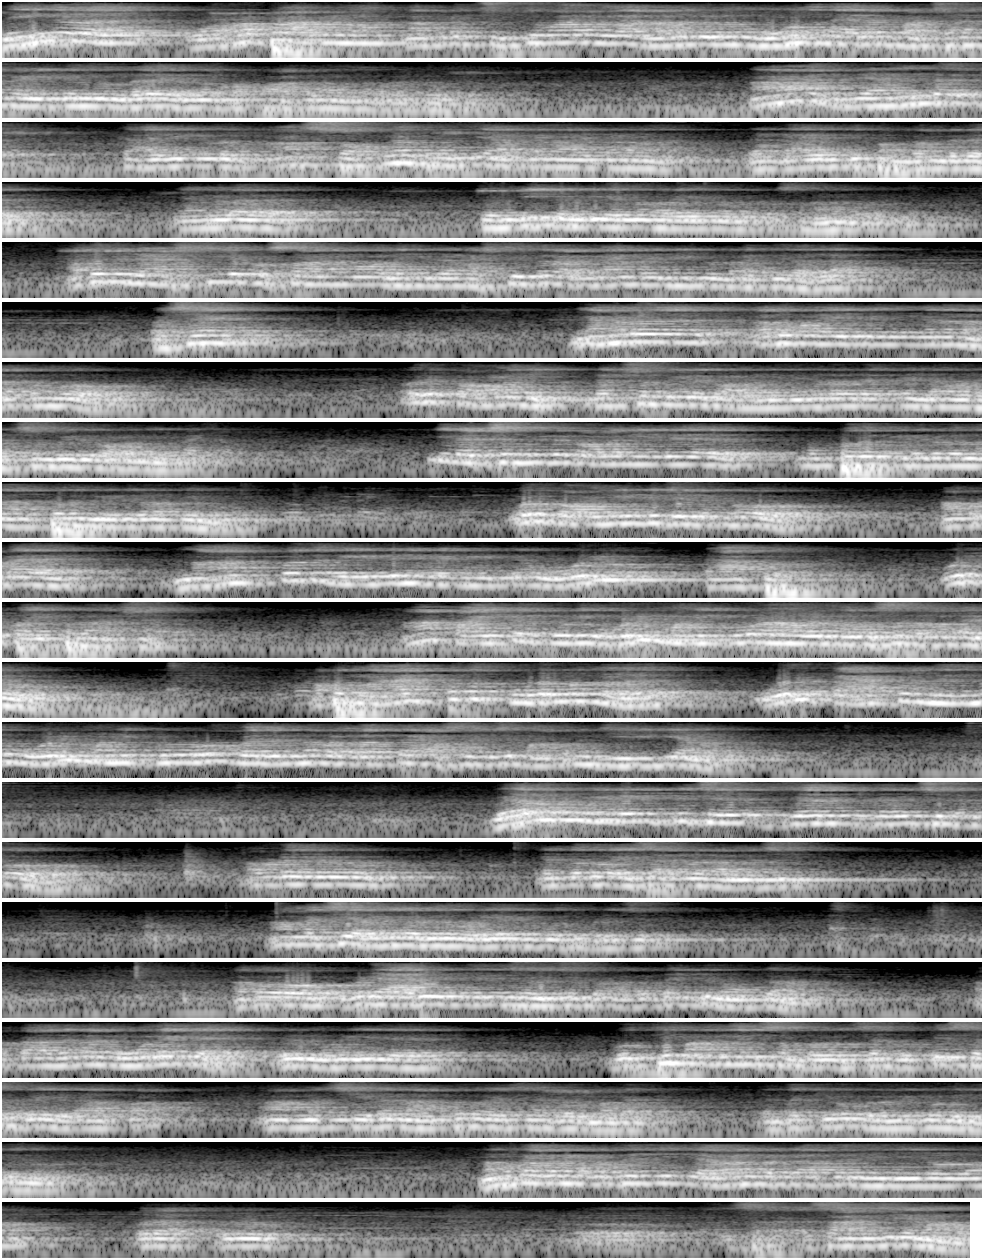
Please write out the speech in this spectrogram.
നിങ്ങൾ ഉറപ്പാക്കണം നമ്മുടെ ചുറ്റുപാടുള്ള ആളുകളും മൂന്ന് നേരം ഭക്ഷണം കഴിക്കുന്നുണ്ട് എന്ന് ഉറപ്പാക്കണമെന്ന് പറഞ്ഞിട്ടുണ്ട്. ആ രണ്ട് കാര്യങ്ങളും ആ സ്വപ്നം പൂർത്തിയാക്കാനായിട്ടാണ് രണ്ടായിരത്തി പന്ത്രണ്ടിൽ ഞങ്ങൾ ട്വന്റി ട്വന്റി എന്ന് പറയുന്ന ഒരു പ്രസ്ഥാനം തുടങ്ങി. അതൊരു രാഷ്ട്രീയ പ്രസ്ഥാനമോ അല്ലെങ്കിൽ രാഷ്ട്രീയത്തിൽ ഇറങ്ങാൻ വേണ്ടിയിട്ടുണ്ടാക്കിയതല്ല. പക്ഷേ ഞങ്ങൾ അതുമായിട്ട് ഇങ്ങനെ നടക്കുമ്പോൾ ഒരു കോളനി ലക്ഷം വീട് കോളനി നിങ്ങളവിടെയൊക്കെ ഉണ്ടാവും ലക്ഷം വീട് കോളനി ഈ ലക്ഷം വീട് കോളനിയിൽ മുപ്പത് വീടുകൾ നാൽപ്പത് വീടുകളൊക്കെ ഉണ്ട്. ഒരു കോളനിയിൽ ചെല്ലുമ്പോൾ അവിടെ നാൽപ്പത് വീടിന് വേണ്ടിയിട്ട് ഒരു ടാപ്പ് ഒരു പൈപ്പ് കണക്ഷൻ. ആ പൈപ്പിൽ കൂടി ഒരു മണിക്കൂറാണ് ഒരു ദിവസം വെള്ളം വരുള്ളൂ. അപ്പൊ നാൽപ്പത് കുടുംബങ്ങൾ ഒരു ടാപ്പിൽ നിന്ന് ഒരു മണിക്കൂർ വരുന്ന വെള്ളത്തെ ആശ്രയിച്ച് മാത്രം ജീവിക്കുകയാണ്. വേറൊരു കയറി ചെല്ലുമ്പോൾ അവിടെ ഒരു എൺപത് വയസ്സായിട്ടുള്ള ഒരു അമ്മച്ചി. ആ അമ്മച്ചി ഇറങ്ങി വരുന്ന വഴിയൊക്കെ കുത്തിപ്പിടിച്ചു അപ്പോ ഇവിടെ ആരും ചോദിച്ചു അകത്തേക്ക് നോക്കുകയാണ്. അപ്പൊ അതിന്റെ മൂലയ്ക്ക് ഒരു മുറിയിൽ ബുദ്ധിമാന്യം സംഭവിച്ച ബുദ്ധിശ്രദ്ധയില്ലാത്ത ആ അമ്മച്ചിയുടെ നാൽപ്പത് വയസ്സായ ഒരു മകൻ എന്തൊക്കെയോ പുലമ്പിക്കൊണ്ടിരിക്കുന്നു നമുക്ക് അതിനകത്തേക്ക് കയറാൻ പറ്റാത്ത രീതിയിലുള്ള ഒരു ഒരു സാഹചര്യമാണ്?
